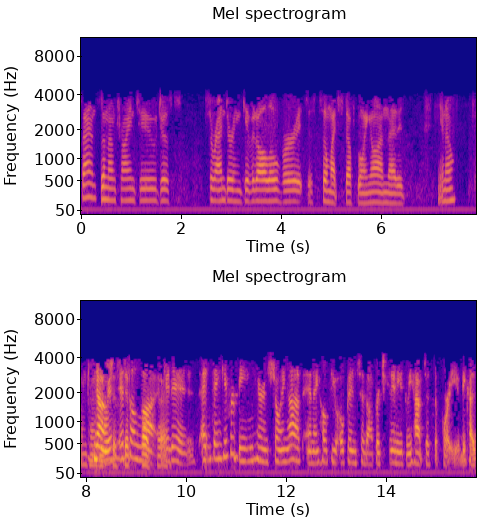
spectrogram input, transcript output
sense, and I'm trying to just surrender and give it all over. It's just so much stuff going on that it, you know, sometimes No, it's it's, it's a lot. to- It is. And thank you for being here and showing up. And I hope you open to the opportunities we have to support you because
